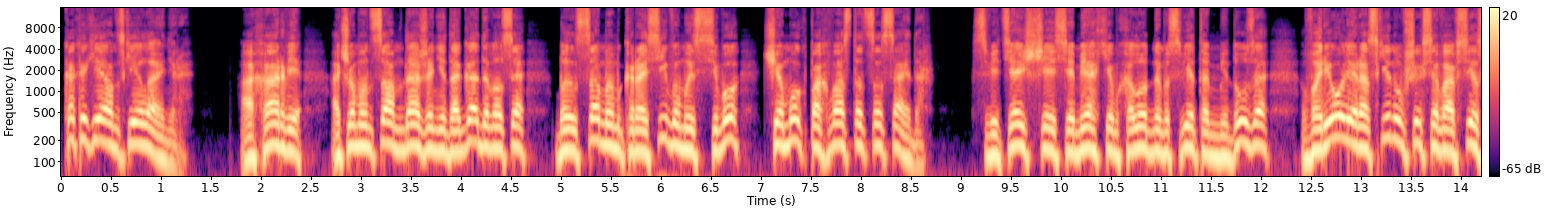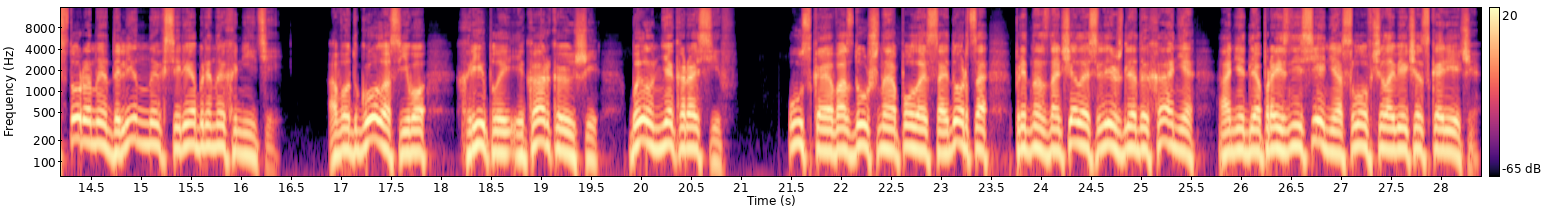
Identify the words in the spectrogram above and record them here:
как океанские лайнеры. А Харви, о чем он сам даже не догадывался, был самым красивым из всего, чем мог похвастаться Сайдер. Светящаяся мягким холодным светом медуза в ореоле раскинувшихся во все стороны длинных серебряных нитей. А вот голос его, хриплый и каркающий, был некрасив. Узкая воздушная полость сайдорца предназначалась лишь для дыхания, а не для произнесения слов человеческой речи.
